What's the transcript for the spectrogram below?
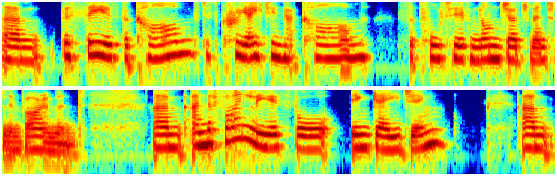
Um, the C is for calm, just creating that calm, supportive, non-judgmental environment. Um, and the finally is for engaging, um,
